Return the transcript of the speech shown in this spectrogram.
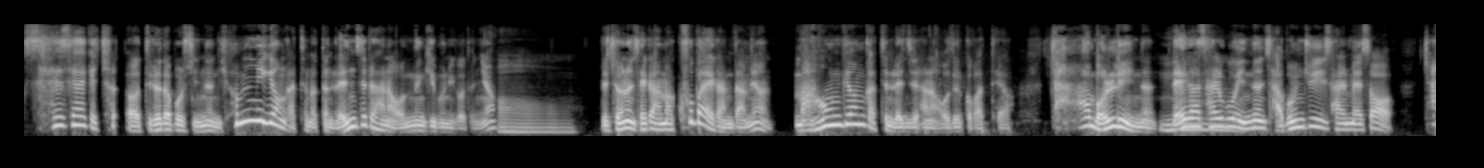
세세하게 쳐- 어, 들여다볼 수 있는 현미경 같은 어떤 렌즈를 하나 얻는 기분이거든요. 어, 근데 저는 제가 아마 쿠바에 간다면 망원경 같은 렌즈를 하나 얻을 것 같아요. 저 멀리 있는 음. 내가 살고 있는 자본주의 삶에서 저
